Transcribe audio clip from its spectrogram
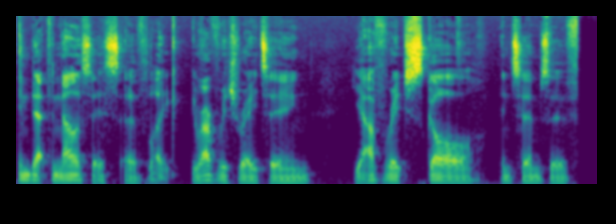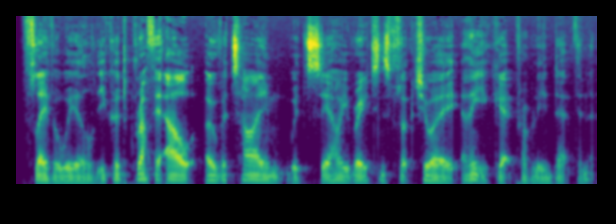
in-depth analysis of like your average rating, your average score in terms of flavor wheel. You could graph it out over time with see how your ratings fluctuate. I think you could get probably in depth in it.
